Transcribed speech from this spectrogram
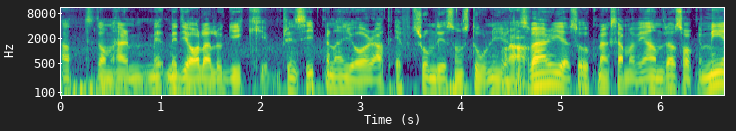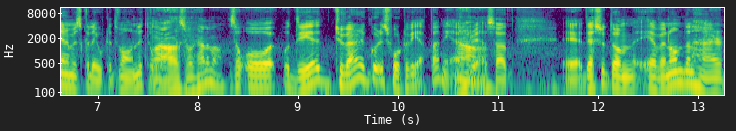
att de här me- mediala logikprinciperna gör att eftersom det är så stor nyhet Ja. i Sverige så uppmärksammar vi andra saker mer än vi skulle ha gjort ett vanligt år. Ja, så kan det vara. Så, och, och det, tyvärr går det svårt att veta det. Ja. Så att, eh, dessutom, även om den här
